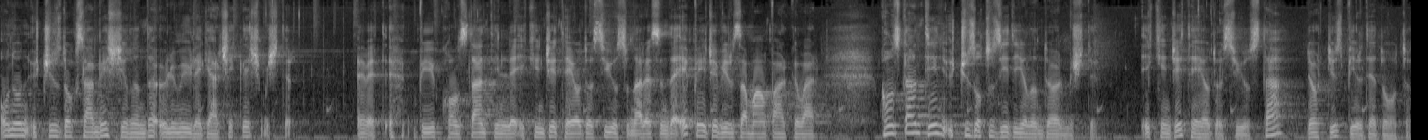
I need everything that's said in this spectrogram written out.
onun 395 yılında ölümüyle gerçekleşmiştir. Evet, Büyük Konstantin ile 2. Theodosius'un arasında epeyce bir zaman farkı var. Konstantin 337 yılında ölmüştü. 2. Theodosius da 401'de doğdu.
